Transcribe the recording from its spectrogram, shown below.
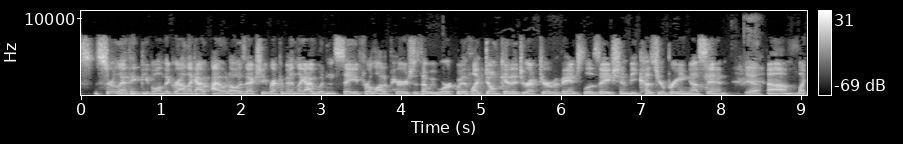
certainly I think people on the ground like I, I would always actually recommend like I wouldn't say for a lot of parishes that we work with like don't get a director of evangelization because you're bringing us in. Yeah. Um, like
